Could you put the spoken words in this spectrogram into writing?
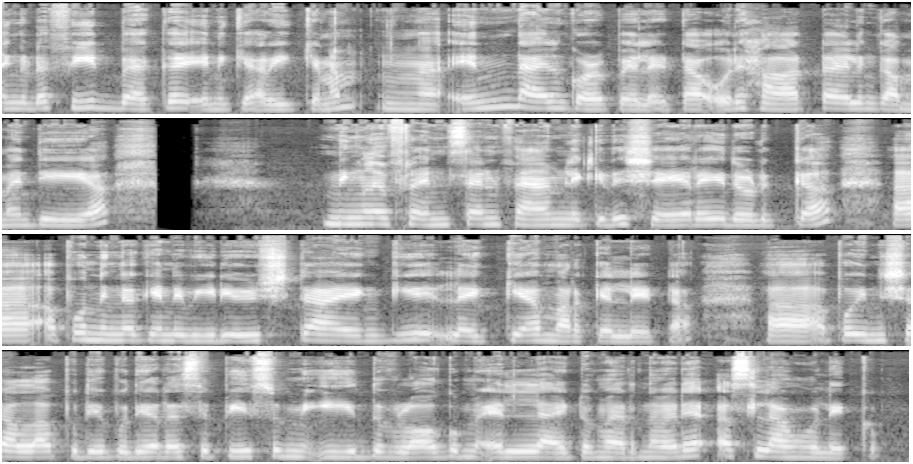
നിങ്ങളുടെ ഫീഡ്ബാക്ക് എനിക്ക് അറിയിക്കണം. എന്തായാലും കുഴപ്പമില്ല കേട്ടോ. ഒരു ഹാർട്ടായാലും കമന്റ് ചെയ്യുക. നിങ്ങൾ ഫ്രണ്ട്സ് ആൻഡ് ഫാമിലിക്ക് ഇത് ഷെയർ ചെയ്ത് കൊടുക്കുക. അപ്പോൾ നിങ്ങൾക്ക് എന്റെ വീഡിയോ ഇഷ്ടമായെങ്കിൽ ലൈക്ക് ചെയ്യാൻ മറക്കല്ലേ കേട്ടോ അപ്പോൾ ഇൻഷാല്ല പുതിയ പുതിയ റെസിപ്പീസും ഈദ് വ്ളോഗും എല്ലായിട്ടും വരുന്നവരെ അസ്സാം വലൈക്കും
